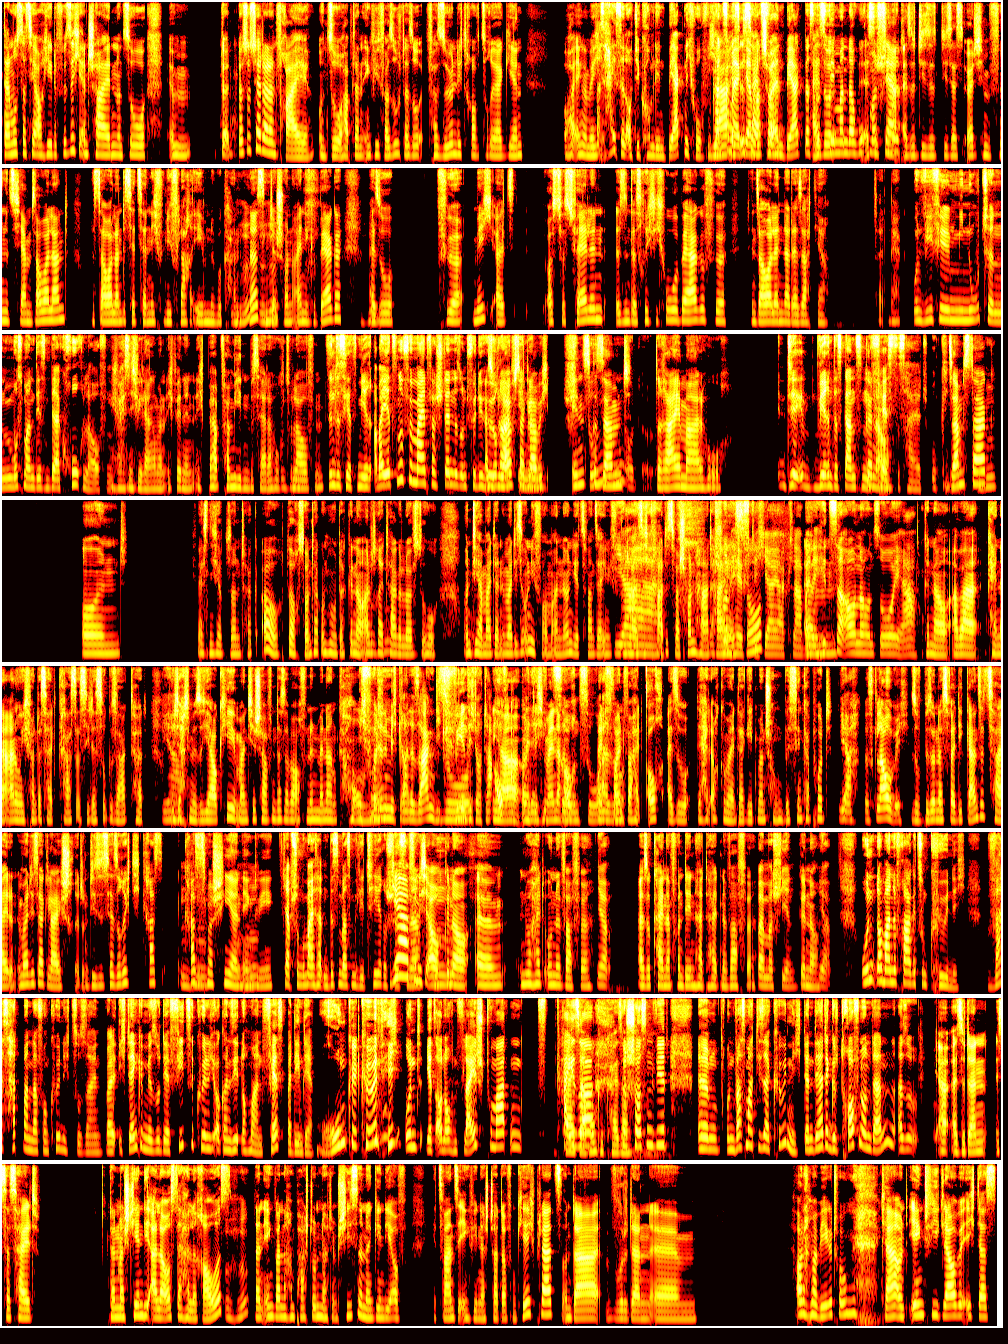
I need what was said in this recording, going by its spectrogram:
dann muss das ja auch jede für sich entscheiden und so. Ähm, da- das ist ja dann frei und so. Habe dann irgendwie versucht, da so versöhnlich drauf zu reagieren. Oh. Was heißt denn auch, die kommen den Berg nicht hoch? Ja, Kannst du mal erklären, halt was für ein Berg das also, ist, den man da es ist ja, hochmarschiert? also diese, dieses Örtchen befindet sich ja im Sauerland. Das Sauerland ist jetzt ja nicht für die Flachebene bekannt. Mhm, ne? Es sind ja mhm. schon einige Berge. Mhm. Also für mich als Ostwestfälin sind das richtig hohe Berge. Für den Sauerländer, der sagt, ja, ist halt ein Berg. Und wie viele Minuten muss man diesen Berg hochlaufen? Ich weiß nicht, wie lange man. Ich bin in, ich habe vermieden, bisher da Mhm. hochzulaufen. Sind es jetzt mehrere? Aber jetzt nur für mein Verständnis und für die Also du Hörer. läufst da, glaube ich, insgesamt Dreimal hoch. Die, während des ganzen Genau. Festes halt. Okay. Samstag Mhm. Und ich weiß nicht, ob Sonntag auch. Doch, Sonntag und Montag, genau. Alle drei Mhm. Tage läufst du hoch. Und die haben halt dann immer diese Uniform an. Ne? Und jetzt waren es ja irgendwie 35 Ja, Grad. Es war schon hart Das heiß. schon heftig, so. ja, ja, klar. Bei der Ähm, Hitze auch noch und so, ja. Genau, aber keine Ahnung, ich fand das halt krass, dass sie das so gesagt hat. ja. Und ich dachte mir so, ja, okay, manche schaffen das aber auch von den Männern kaum. Ich wollte ne? nämlich gerade sagen, die So, quälen sich doch da auch ja, ab bei und der ich meine Hitze auch, und so. Mein also, Freund war halt auch, also der hat auch gemeint, da geht man schon ein bisschen kaputt. ja, das glaube ich. So besonders, weil die ganze Zeit und immer dieser Gleichschritt und dieses ja so richtig krass, krasses Mhm, Marschieren mhm. irgendwie. Ich habe schon gemeint, hat ein bisschen was Militärisches. Ja, ne? finde ich auch, Mhm. genau. Ähm, nur halt ohne Waffe. Ja, Also keiner von denen hat halt eine Waffe. beim Marschieren. Genau. Ja. Und nochmal eine Frage zum König. Was hat man davon, König zu sein? Weil ich denke mir so, der Vizekönig organisiert nochmal ein Fest, bei dem der Runkelkönig und jetzt auch noch ein Fleischtomaten Kaiser Runkelkaiser. geschossen wird. Ähm, und was macht dieser König? Denn der hat er getroffen und dann, also Ja, also dann ist das halt, Dann marschieren die alle aus der Halle raus. Mhm. Dann irgendwann nach ein paar Stunden nach dem Schießen und dann gehen die auf, jetzt waren sie irgendwie in der Stadt auf dem Kirchplatz und da wurde dann ähm, auch nochmal Bier getrunken. Klar, und irgendwie glaube ich, dass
